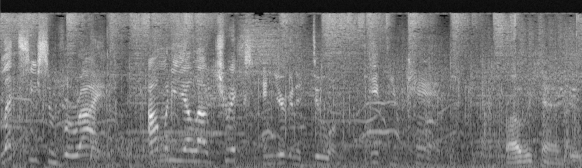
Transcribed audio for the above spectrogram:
Let's see some variety. I'm gonna yell out tricks and you're gonna do them, if you can. Probably can do it.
